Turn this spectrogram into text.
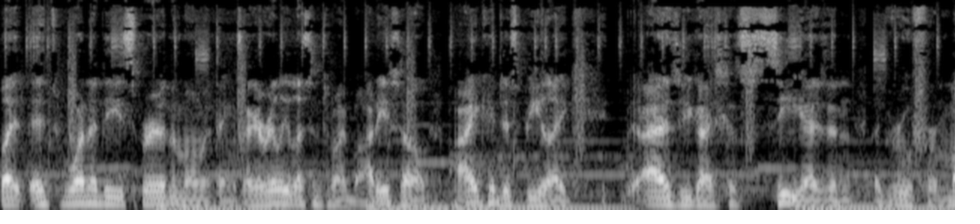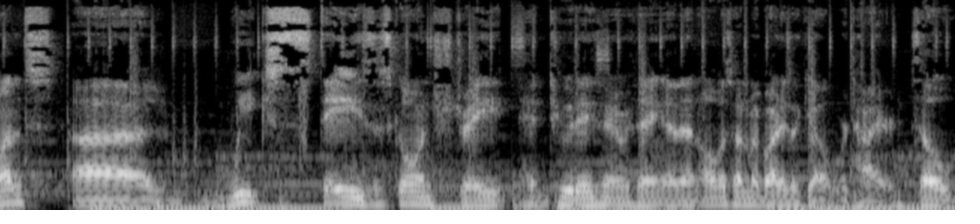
but it's one of these spur of the moment things. Like I really listen to my body, so I could just be like, as you guys could see, as in a groove for months, uh, weeks, days, is going straight, hitting two days and everything. And then all of a sudden my body's like, yo, we're tired. So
